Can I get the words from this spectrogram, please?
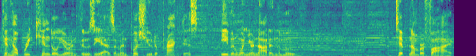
can help rekindle your enthusiasm and push you to practice even when you're not in the mood. Tip number five,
